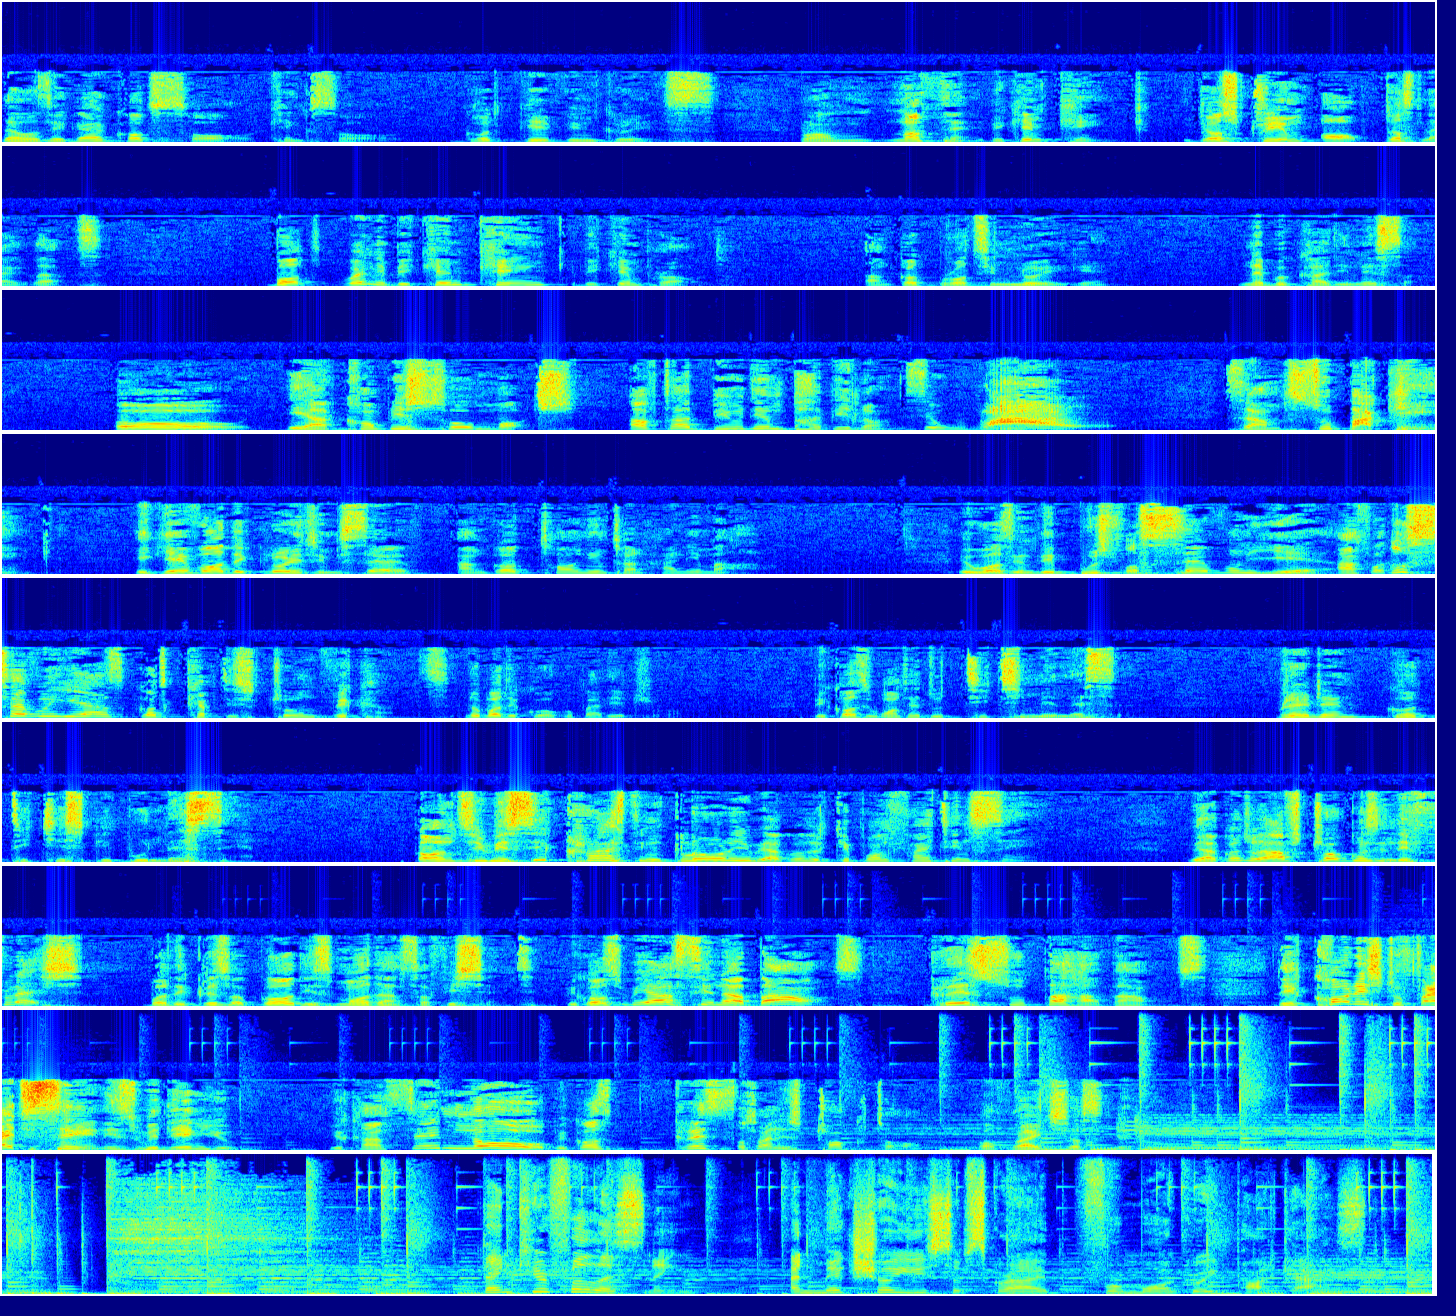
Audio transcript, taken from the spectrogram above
There was a guy called Saul, King Saul. God gave him grace. From nothing, he became king. He just streamed up, just like that. But when he became king, he became proud. And God brought him low again. Nebuchadnezzar. Oh, he accomplished so much. After building Babylon, he said, Wow, some super king. He gave all the glory to himself, and God turned him to an animal. He was in the bush for seven years. And for those seven years, God kept his throne vacant. Nobody could occupy the throne. Because he wanted to teach him a lesson. Brethren, God teaches people lesson. Until we see Christ in glory, we are going to keep on fighting sin. We are going to have struggles in the flesh, but the grace of God is more than sufficient. Because we are sin abounds, grace super abounds. The courage to fight sin is within you. You can say no because grace is also an instructor of righteousness. Thank you for listening, and make sure you subscribe for more great podcasts.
